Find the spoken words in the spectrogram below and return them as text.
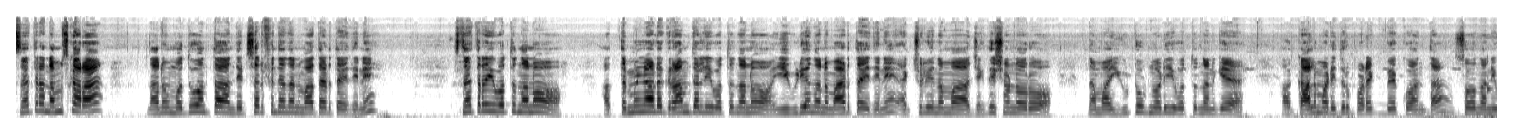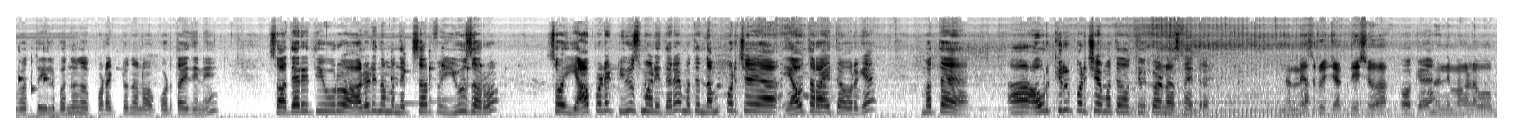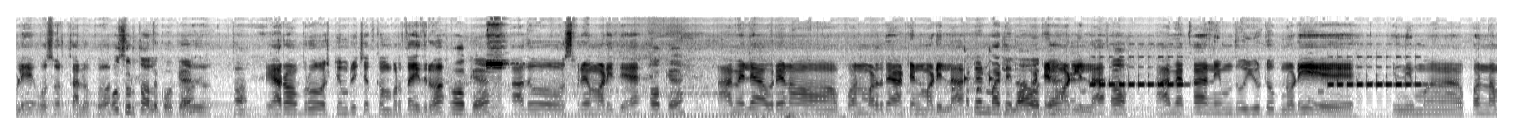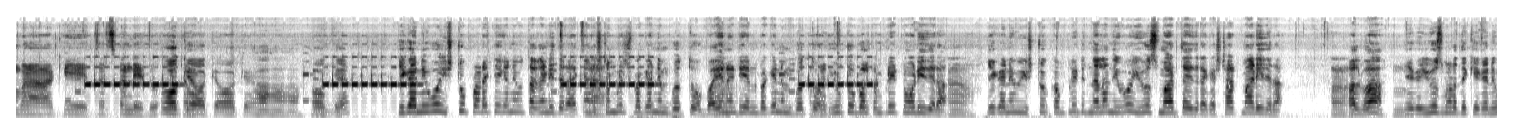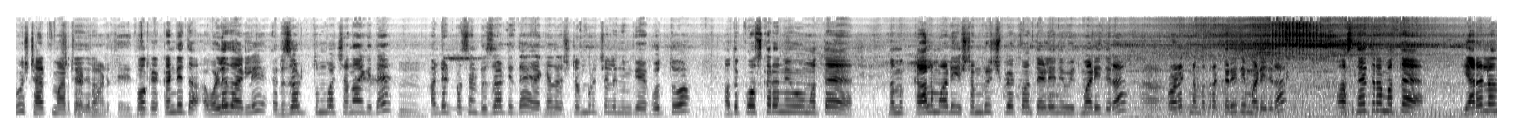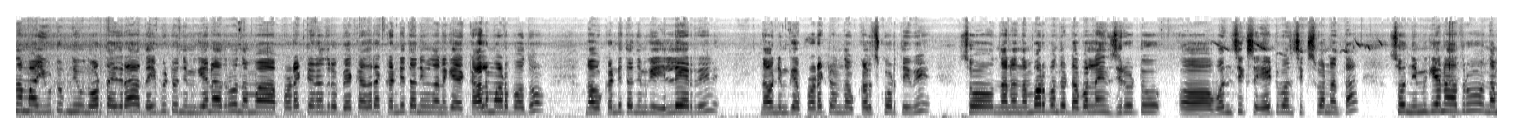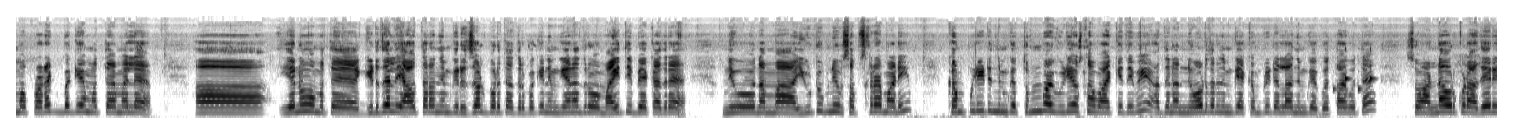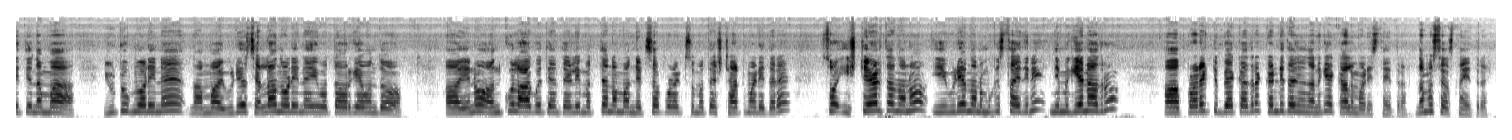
ಸ್ನೇಹಿತರೆ, ನಮಸ್ಕಾರ. ನಾನು ಮಧು ಅಂತ ನೆಟ್ ಸರ್ಫಿಂದ ನಾನು ಮಾತಾಡ್ತಾ ಇದ್ದೀನಿ. ಸ್ನೇಹಿತರೆ, ಇವತ್ತು ನಾನು, ಆ ತಮಿಳ್ನಾಡು ಗ್ರಾಮದಲ್ಲಿ ಇವತ್ತು ನಾನು ಈ ವಿಡಿಯೋ ನಾನು ಮಾಡ್ತಾ ಇದ್ದೀನಿ. ಆ್ಯಕ್ಚುಲಿ ನಮ್ಮ ಜಗದೀಶ್ ಅಣ್ಣವರು ನಮ್ಮ ಯೂಟ್ಯೂಬ್ ನೋಡಿ ಇವತ್ತು ನನಗೆ ಕಾಲ್ ಮಾಡಿದ್ರು ಪ್ರಾಡಕ್ಟ್ ಬೇಕು ಅಂತ. ಸೊ ನಾನು ಇವತ್ತು ಇಲ್ಲಿ ಬಂದು ಪ್ರಾಡಕ್ಟು ನಾನು ಕೊಡ್ತಾ ಇದ್ದೀನಿ. ಸೊ ಅದೇ ರೀತಿ ಇವರು ಆಲ್ರೆಡಿ ನಮ್ಮ ನೆಟ್ ಸರ್ಫ್ ಯೂಸರು ಸೊ ಯಾವ ಪ್ರಾಡಕ್ಟ್ ಯೂಸ್ ಮಾಡಿದ್ದಾರೆ ಮತ್ತು ನಮ್ಮ ಪರಿಚಯ ಯಾವ ಥರ ಆಯಿತು ಅವ್ರಿಗೆ? ಮತ್ತು ಅವ್ರ ಕಿರು ಪರಿಚಯ ಮತ್ತು ನಾವು ತಿಳ್ಕೊಳ್ಳೋಣ ಸ್ನೇಹಿತರೆ. ನಮ್ಮ ಹೆಸರು ಜಗದೀಶು. ಓಕೆ. ನಂದಿಮಂಗಲ ಹೋಬಳಿ ಹೊಸೂರು ತಾಲೂಕು. ಹೊಸೂರು ತಾಲೂಕು ಓಕೆ. ಹೌದು. ಹಾಂ. ಯಾರೋ ಒಬ್ರು ಸ್ಟಿಮ್ರಿ ಎತ್ಕೊಂಡ್ ಬರ್ತಾ ಇದ್ರು. ಓಕೆ. ಅದು ಸ್ಪ್ರೇ ಮಾಡಿದ್ದೆ. ಓಕೆ. ಆಮೇಲೆ ಅವ್ರೇನೋ ಫೋನ್ ಮಾಡಿದ್ರೆ ಅಟೆಂಡ್ ಮಾಡಿಲ್ಲ. ಅಟೆಂಡ್ ಮಾಡಲಿಲ್ಲ ಓಕೆ. ಅಟೆಂಡ್ ಮಾಡಲಿಲ್ಲ. ಹಾಂ. ಆಮ್ಯಾಕ ನಿಮ್ಮದು ಯೂಟ್ಯೂಬ್ ನೋಡಿ ನಿಮ್ಮ ಫೋನ್ ನಂಬರ್ ಹಾಕಿ ತರ್ಸ್ಕೊಂಡಿದ್ದು ಓಕೆ ಓಕೆ ಓಕೆ. ಹಾಂ ಹಾಂ ಹಾಂ. ಓಕೆ. ಈಗ ನೀವು ಇಷ್ಟು ಪ್ರಾಡಕ್ಟ್ ಈಗ ನೀವು ತಗೊಂಡಿದ್ದೀರಾ? ಯಾಕಂದ್ರೆ ಸ್ಟಂಬ್ರಿಚ್ ಬಗ್ಗೆ ನಿಮ್ಗೆ ಗೊತ್ತು. ಬಯೋನಿಟಿಯನ್ ಬಗ್ಗೆ ನಿಮ್ಗೆ ಗೊತ್ತು. ಯೂಟ್ಯೂಬಲ್ಲಿ ಕಂಪ್ಲೀಟ್ ನೋಡಿದ್ದೀರಾ? ಹಾಂ. ಈಗ ನೀವು ಇಷ್ಟು ಕಂಪ್ಲೀಟ್ ಇದನ್ನೆಲ್ಲ ನೀವು ಯೂಸ್ ಮಾಡ್ತಾ ಇದ್ದೀರಾ ಈಗ ಸ್ಟಾರ್ಟ್ ಮಾಡಿದ್ದೀರಾ? ಅಲ್ವಾ? ಈಗ ಯೂಸ್ ಮಾಡೋದಕ್ಕೆ ಈಗ ನೀವು ಸ್ಟಾರ್ಟ್ ಮಾಡ್ತಾ ಇದ್ದೀರಾ. ಓಕೆ ಖಂಡಿತ. ಒಳ್ಳೇದಾಗ್ಲಿ. ರಿಸಲ್ಟ್ ತುಂಬಾ ಚೆನ್ನಾಗಿದೆ. ಹಂಡ್ರೆಡ್ ಪರ್ಸೆಂಟ್ ರಿಸಲ್ಟ್ ಇದೆ. ಯಾಕಂದರೆ ಸ್ಟಂಬ್ರಿಚಲ್ಲಿ ನಿಮಗೆ ಗೊತ್ತು. ಅದಕ್ಕೋಸ್ಕರ ನೀವು ಮತ್ತೆ ನಮಗೆ ಕಾಲ್ ಮಾಡಿ ಸ್ಟಂಬ್ರಿಚ್ ಬೇಕು ಅಂತ ಹೇಳಿ ನೀವು ಇದು ಮಾಡಿದ್ದೀರಾ? ಪ್ರಾಡಕ್ಟ್ ನಮ್ಮ ಹತ್ರ ಖರೀದಿ ಮಾಡಿದ್ದೀರಾ? ಸ್ನೇಹಿತರ ಸ್ನೇಹಿತರೆ ಮತ್ತೆ ಯಾರೆಲ್ಲ ನಮ್ಮ ಯೂಟ್ಯೂಬ್ ನೀವು ನೋಡ್ತಾ ಇದ್ದೀರಾ ದಯವಿಟ್ಟು ನಿಮ್ಗೇನಾದರೂ ನಮ್ಮ ಪ್ರಾಡಕ್ಟ್ ಏನಾದರೂ ಬೇಕಾದರೆ ಖಂಡಿತ ನೀವು ನನಗೆ ಕಾಲ್ ಮಾಡ್ಬೋದು. ನಾವು ಖಂಡಿತ ನಿಮಗೆ ಇಲ್ಲೇ ಇರ್ರಿ. ನಾವು ನಿಮಗೆ ಪ್ರಾಡಕ್ಟನ್ನು ನಾವು ಕಳಿಸ್ಕೊಡ್ತೀವಿ. ಸೊ ನನ್ನ ನಂಬರ್ ಬಂದು double nine zero two one six eight one six one ಅಂತ. ಸೊ ನಿಮಗೇನಾದರೂ ನಮ್ಮ ಪ್ರಾಡಕ್ಟ್ ಬಗ್ಗೆ ಮತ್ತು ಆಮೇಲೆ ಏನು ಮತ್ತು ಗಿಡದಲ್ಲಿ ಯಾವ ಥರ ನಿಮಗೆ ರಿಸಲ್ಟ್ ಬರುತ್ತೆ ಅದ್ರ ಬಗ್ಗೆ ನಿಮ್ಗೆ ಏನಾದರೂ ಮಾಹಿತಿ ಬೇಕಾದರೆ ನೀವು ನಮ್ಮ ಯೂಟ್ಯೂಬ್ ನೀವು ಸಬ್ಸ್ಕ್ರೈಬ್ ಮಾಡಿ. ಕಂಪ್ಲೀಟ್ ನಿಮಗೆ ತುಂಬ ವೀಡಿಯೋಸ್ ನಾವು ಹಾಕಿದ್ದೀವಿ. ಅದನ್ನು ನೋಡಿದ್ರೆ ನಿಮಗೆ ಕಂಪ್ಲೀಟ್ ಎಲ್ಲ ನಿಮಗೆ ಗೊತ್ತಾಗುತ್ತೆ. ಸೊ ಅಣ್ಣವ್ರು ಕೂಡ ಅದೇ ರೀತಿ ನಮ್ಮ ಯೂಟ್ಯೂಬ್ ನೋಡಿನೇ, ನಮ್ಮ ವೀಡಿಯೋಸ್ ಎಲ್ಲ ನೋಡಿನೇ ಇವತ್ತು ಅವ್ರಿಗೆ ಒಂದು ಏನೋ ಅನುಕೂಲ ಆಗುತ್ತೆ ಅಂತ ಹೇಳಿ ಮತ್ತೆ ನಮ್ಮ ನೆಟ್ಸರ್ ಪ್ರಾಡಕ್ಟ್ಸ್ ಮತ್ತೆ ಸ್ಟಾರ್ಟ್ ಮಾಡಿದ್ದಾರೆ. ಸೊ ಇಷ್ಟು ಹೇಳ್ತಾ ನಾನು ಈ ವಿಡಿಯೋ ನಾನು ಮುಗಿಸ್ತಾ ಇದ್ದೀನಿ. ನಿಮಗೇನಾದರೂ ಪ್ರಾಡಕ್ಟ್ ಬೇಕಾದರೆ ಖಂಡಿತ ನೀವು ನನಗೆ ಕಾಲ್ ಮಾಡಿ ಸ್ನೇಹಿತರೆ. ನಮಸ್ತೆ ಸ್ನೇಹಿತರೆ.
